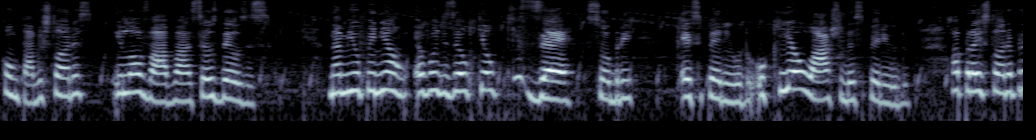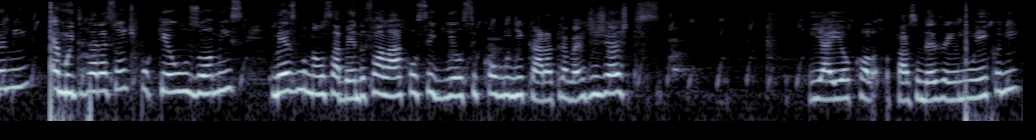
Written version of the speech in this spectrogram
contava histórias e louvava a seus deuses. Na minha opinião, eu vou dizer o que eu quiser sobre esse período, o que eu acho desse período. A pré-história para mim é muito interessante porque os homens, mesmo não sabendo falar, conseguiam se comunicar através de gestos. E aí eu faço um desenho no ícone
